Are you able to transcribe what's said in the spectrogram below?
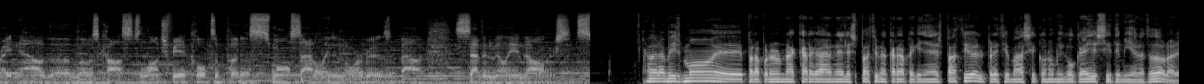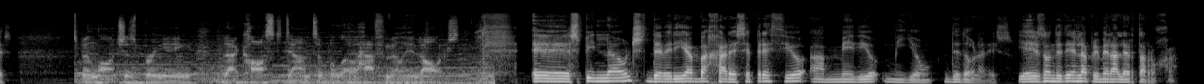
Right now, the lowest cost launch vehicle to put a small satellite in orbit is about $7 million. Ahora mismo, eh, para poner una carga en el espacio, una carga pequeña en el espacio, el precio más económico que hay es 7 millones de dólares. Eh, Spin Launch debería bajar ese precio a medio millón de dólares. Y ahí es donde tienes la primera alerta roja.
